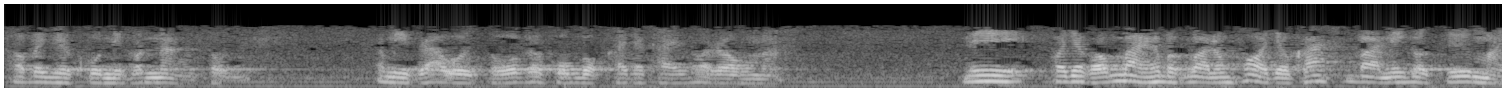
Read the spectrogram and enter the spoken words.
เขาไปเจอคนนี่เขานั่งตนก็มีพระโอโสพระโคบอกใครจะใครก็รองมา นี่พอเจ้าของบ้านเขาบอกว่าหลวงพ่อเจ้าคะ บ้านนี้ก็ซื้อใหม่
